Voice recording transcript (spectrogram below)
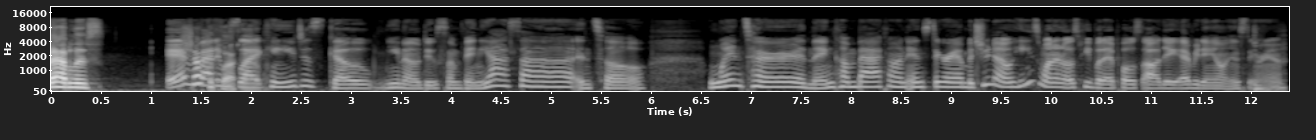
Fabolous, Everybody was like, up. "Can you just go, you know, do some vinyasa until winter and then come back on Instagram?" But you know, he's one of those people that posts all day, every day on Instagram.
